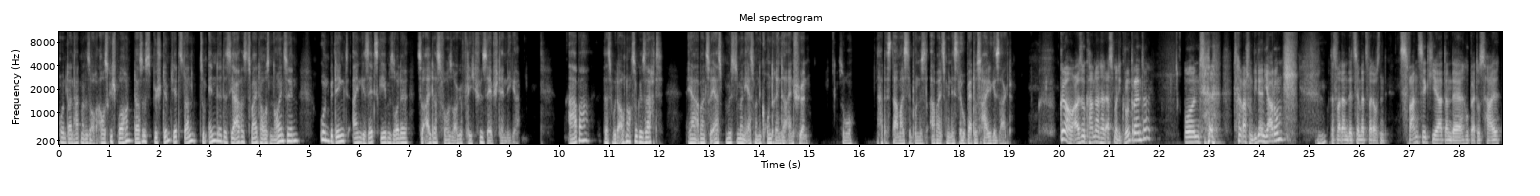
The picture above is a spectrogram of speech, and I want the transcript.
und dann hat man es auch ausgesprochen, dass es bestimmt jetzt dann zum Ende des Jahres 2019 unbedingt ein Gesetz geben solle zur Altersvorsorgepflicht für Selbstständige. Aber, das wurde auch noch so gesagt, ja, aber zuerst müsste man erstmal eine Grundrente einführen. So hat es damals der Bundesarbeitsminister Hubertus Heil gesagt. Genau, also kam dann halt erstmal die Grundrente und dann war schon wieder ein Jahr rum. Mhm. Das war dann Dezember 2020. Hier hat dann der Hubertus Heil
